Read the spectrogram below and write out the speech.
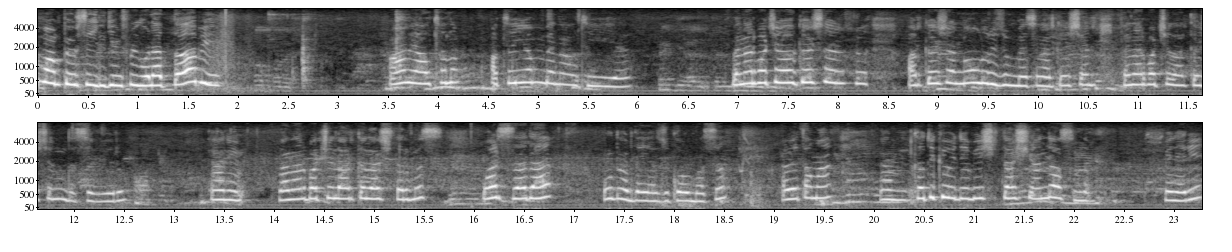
da Van Persie ilginç bir gol attı abi. Abi atalım. Atayım ben altıyı ya. Fenerbahçe arkadaşlar arkadaşlar ne olur üzülmesin arkadaşlar. Fenerbahçeli arkadaşlarımı da seviyorum. Yani Fenerbahçeli arkadaşlarımız varsa da onlar da yazık olmasın. Evet ama yani Kadıköy'de Beşiktaş yendi aslında Fener'i.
